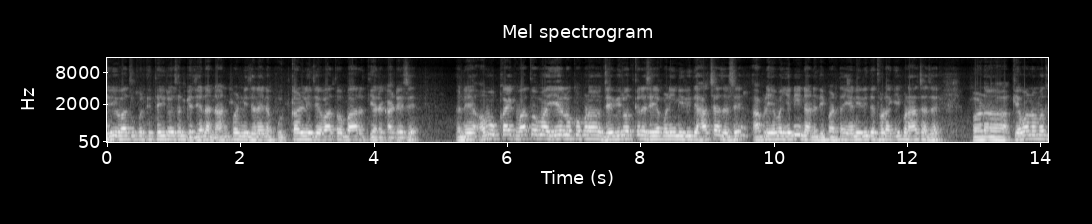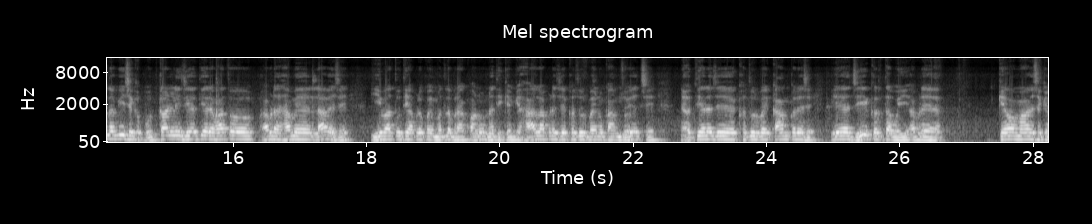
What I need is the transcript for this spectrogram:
એવી વાત ઉપરથી થઈ રહ્યો છે ને કે જેના નાનપણની જણાઈને ભૂતકાળની જે વાતો બહાર અત્યારે કાઢે છે. અને અમુક કાંઈક વાતોમાં એ લોકો પણ જે વિરોધ કરે છે એ પણ એની રીતે સાચા જ હશે. આપણે એમાં એની ના નથી પાડતા, એની રીતે થોડાક એ પણ સાચા છે. પણ કહેવાનો મતલબ એ છે કે ભૂતકાળની જે અત્યારે વાતો આપણા સામે લાવે છે એ વાતોથી આપણે કોઈ મતલબ રાખવાનું નથી. કેમ કે હાલ આપણે જે ખજૂરભાઈનું કામ જોઈએ જ છે ને અત્યારે જે ખજૂરભાઈ કામ કરે છે, એ જે કરતા હોય આપણે કહેવામાં આવે છે કે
